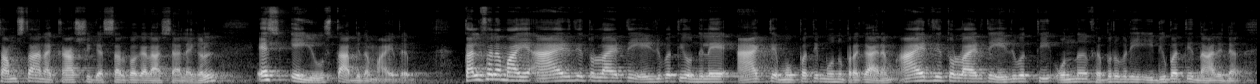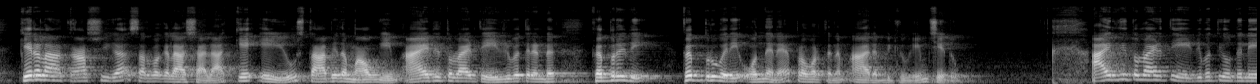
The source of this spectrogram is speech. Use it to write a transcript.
സംസ്ഥാന കാർഷിക സർവകലാശാലകൾ എസ് എ യു സ്ഥാപിതമായത്. തൽഫലമായി ആയിരത്തി തൊള്ളായിരത്തി എഴുപത്തി ഒന്നിലെ ആക്ട് മുപ്പത്തിമൂന്ന് പ്രകാരം ആയിരത്തി തൊള്ളായിരത്തി എഴുപത്തി ഒന്ന് ഫെബ്രുവരി ഇരുപത്തിനാലിന് കേരള കാർഷിക സർവകലാശാല കെ എ യു സ്ഥാപിതമാവുകയും ആയിരത്തി തൊള്ളായിരത്തി എഴുപത്തിരണ്ട് ഫെബ്രുവരി ഫെബ്രുവരി ഒന്നിന് പ്രവർത്തനം ആരംഭിക്കുകയും ചെയ്തു. ആയിരത്തി തൊള്ളായിരത്തി എഴുപത്തി ഒന്നിലെ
